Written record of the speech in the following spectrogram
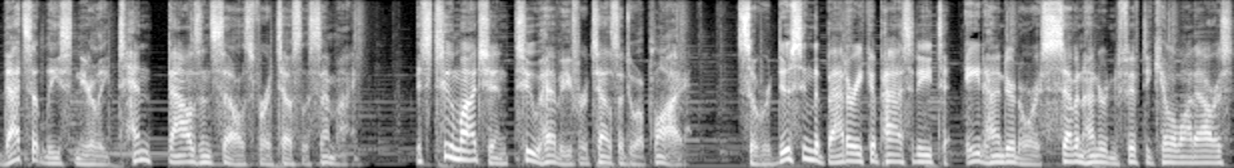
that's at least nearly 10,000 cells for a Tesla Semi. It's too much and too heavy for Tesla to apply, so reducing the battery capacity to 800 or 750 kilowatt hours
